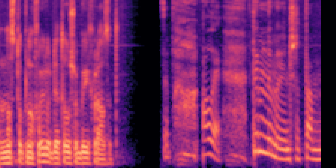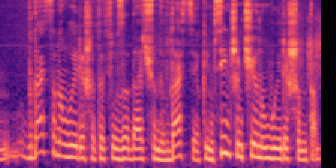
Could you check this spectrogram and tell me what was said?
наступну хвилю для того, щоб їх вразити. Але тим не менше, там вдасться нам вирішити цю задачу, не вдасться якимсь іншим чином вирішимо там.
